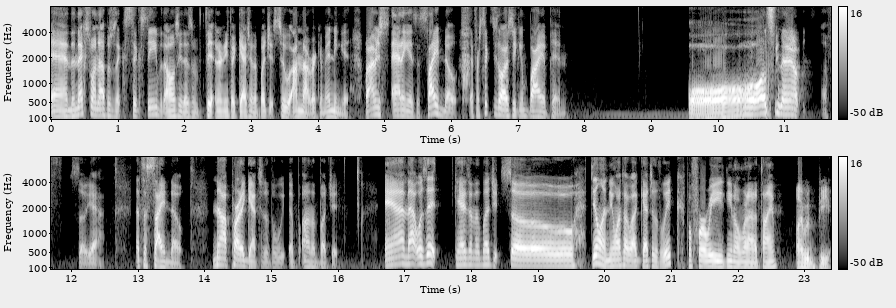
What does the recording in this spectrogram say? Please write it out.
And the next one up is like sixty, but honestly, it doesn't fit underneath our gadget on a budget, so I'm not recommending it. But I'm just adding as a side note that for sixty dollars you can buy a pin. Oh, snap. stuff. So yeah, that's a side note. Not part of gadget of the week uh, on the budget. And that was it. Gadget on the budget. So Dillon, do you want to talk about gadget of the week before we, you know, run out of time? I would be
